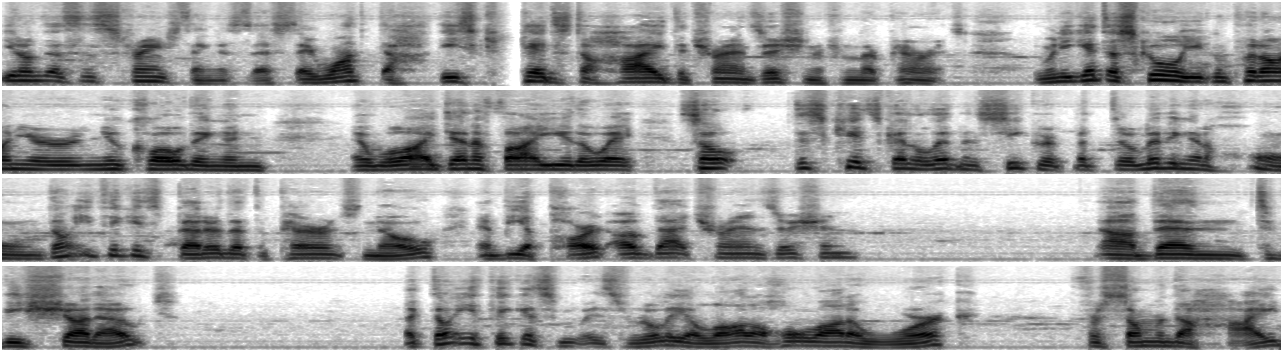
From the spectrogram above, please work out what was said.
You know, that's the strange thing is this. They want the, these kids to hide the transition from their parents. When you get to school, you can put on your new clothing and and we'll identify you the way. So this kid's going to live in secret, but they're living at home. Don't you think it's better that the parents know and be a part of that transition? uh, than to be shut out. Like, don't you think it's it's really a lot, a whole lot of work for someone to hide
